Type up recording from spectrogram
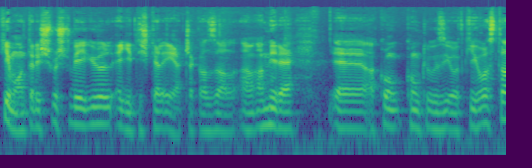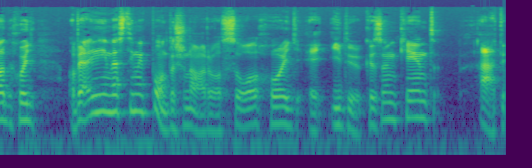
kimondtad, és most végül egyet is kell értsek azzal, amire a kon- konklúziót kihoztad, hogy a value investing meg pontosan arról szól, hogy egy időközönként át,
